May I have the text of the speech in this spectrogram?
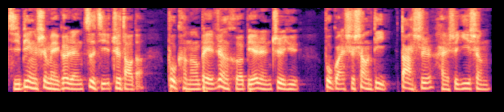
疾病是每个人自己制造的，不可能被任何别人治愈，不管是上帝、大师还是医生。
